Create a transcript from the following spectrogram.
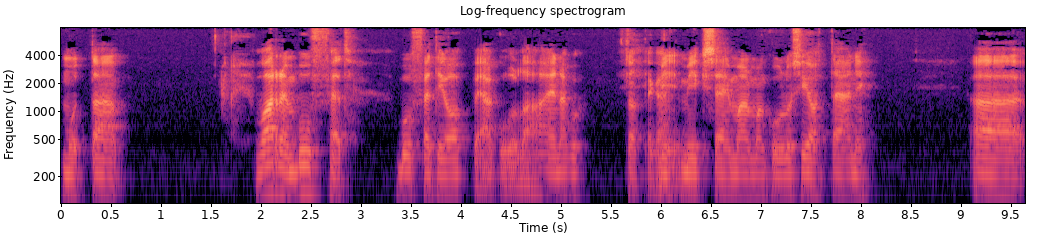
Mutta Warren Buffett, Buffettin oppeja kuullaan aina, kun mi, miksei maailman kuulu sijoittaja, niin ää,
